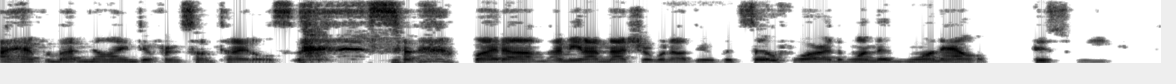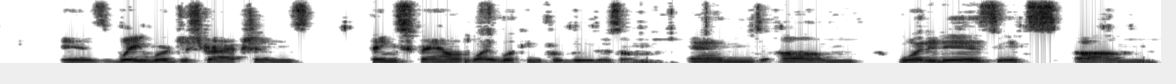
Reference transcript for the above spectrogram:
I have about nine different subtitles. so, but, um, I mean, I'm not sure what I'll do, but so far, the one that won out this week is Wayward Distractions, Things Found While Looking for Buddhism. And um, what it is, it's um,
